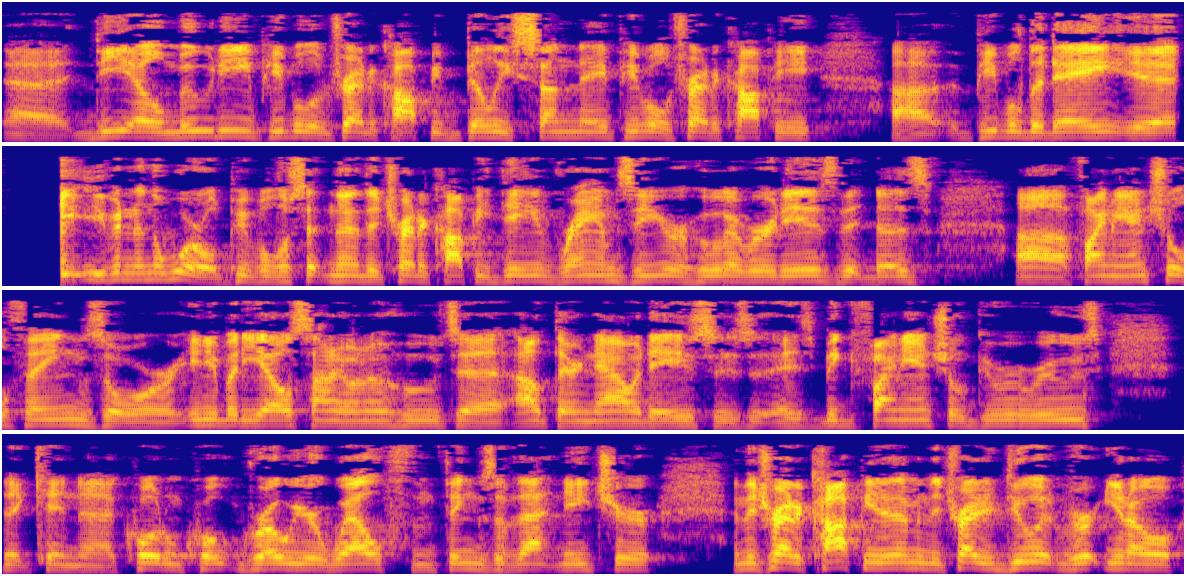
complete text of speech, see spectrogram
uh, D.L. Moody. People have tried to copy Billy Sunday. People have tried to copy uh, people today even in the world, people are sitting there, they try to copy Dave Ramsey or whoever it is that does uh, financial things or anybody else. I don't know who's uh, out there nowadays as, as, big financial gurus that can uh, quote unquote grow your wealth and things of that nature. And they try to copy them and they try to do it, you know,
